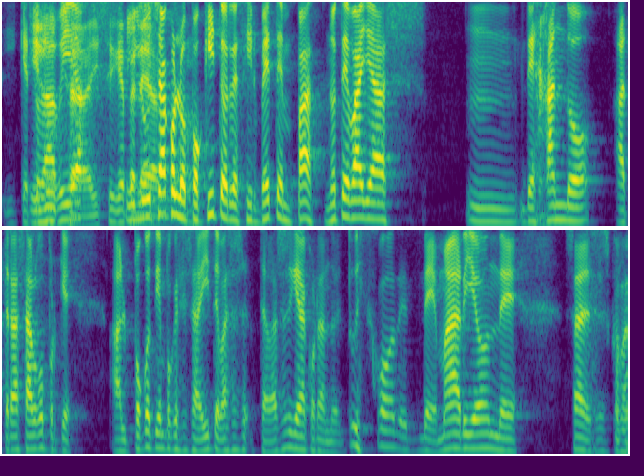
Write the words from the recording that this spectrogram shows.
y- que Y todavía... lucha, y sigue y peleando, lucha con lo poquito, es decir, vete en paz, no te vayas mm, dejando atrás algo porque al poco tiempo que estés ahí te vas a, te vas a seguir acordando de tu hijo, de, de Marion, de... ¿Sabes? Es como...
